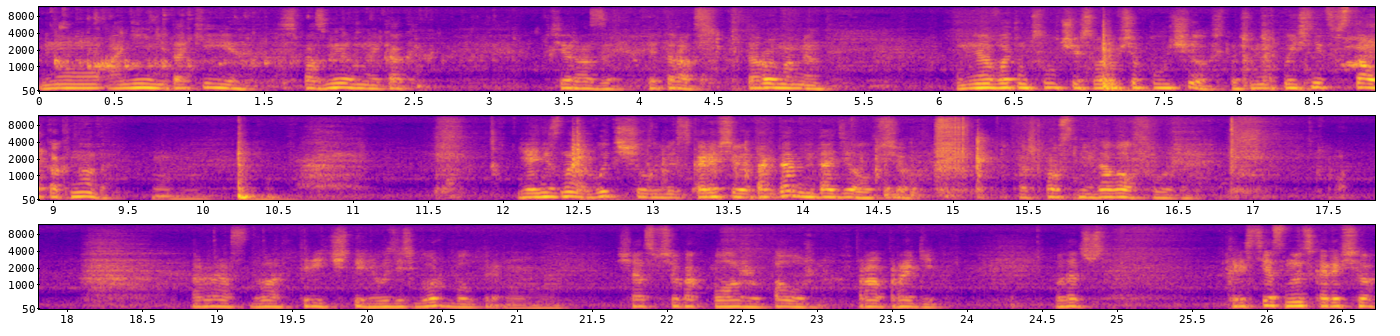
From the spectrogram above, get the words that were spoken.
но они не такие спазмированные, как в те разы. Это раз. Второй момент. У меня в этом случае с вами все получилось. То есть у меня поясница встала как надо. Я не знаю, вытащил или, скорее всего, я тогда не доделал все. Я же просто не давался уже. Раз, два, три, четыре. Вот здесь горб был прям. Сейчас все как положу, положено. Про прогиб. Вот это ж крестец, ну и скорее всего,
